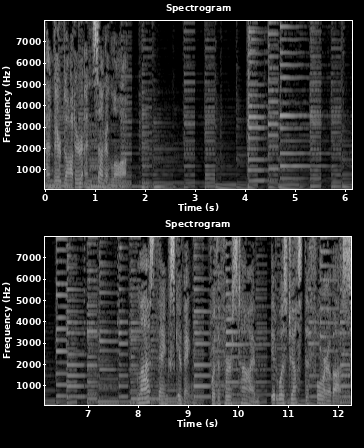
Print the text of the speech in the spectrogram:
and their daughter and son-in-law. Last Thanksgiving, for the first time, it was just the four of us,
